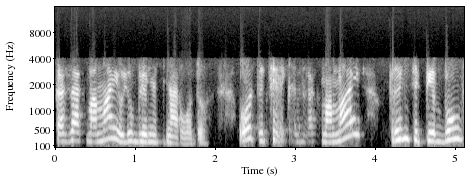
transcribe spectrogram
казак Мамай, улюбленець народу. От цей казак Мамай, в принципі, був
